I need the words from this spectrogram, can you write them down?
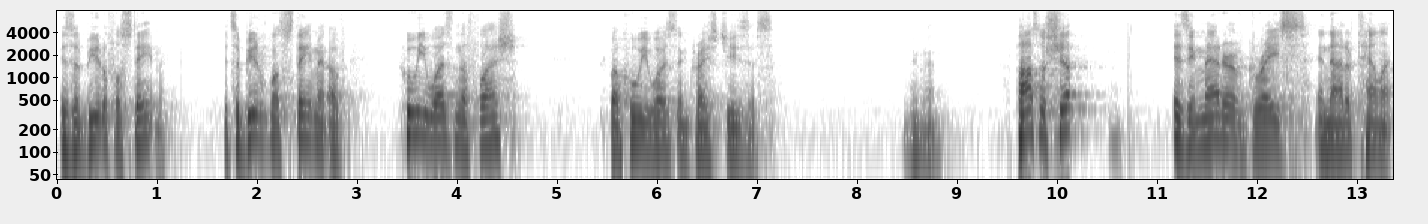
is a beautiful statement. It's a beautiful statement of who he was in the flesh, but who he was in Christ Jesus. Amen. Apostleship is a matter of grace and not of talent.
